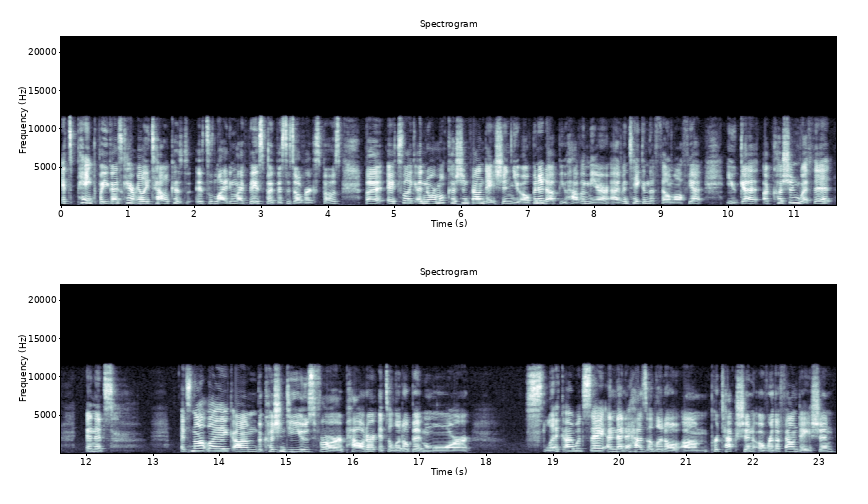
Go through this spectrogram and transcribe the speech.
it's pink, but you guys can't really tell because it's lighting my face, but this is overexposed. But it's like a normal cushion foundation. You open it up, you have a mirror. I haven't taken the film off yet. You get a cushion with it, and it's it's not like um, the cushions you use for powder. It's a little bit more slick, I would say. And then it has a little um, protection over the foundation.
